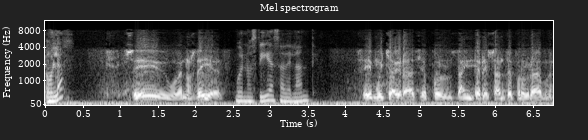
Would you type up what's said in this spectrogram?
Hola. Sí, buenos días. Buenos días, adelante. Sí, muchas gracias por tan interesante programa.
